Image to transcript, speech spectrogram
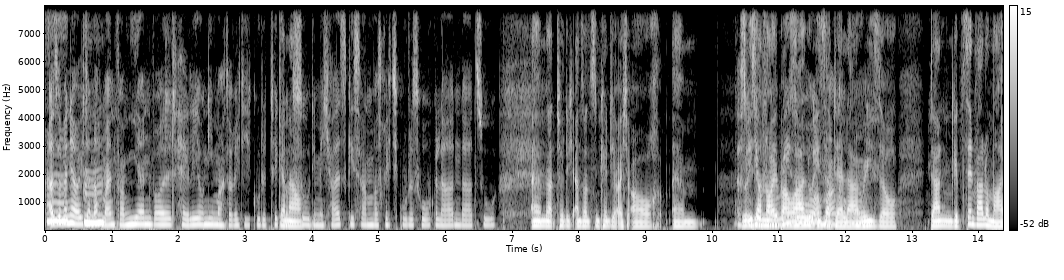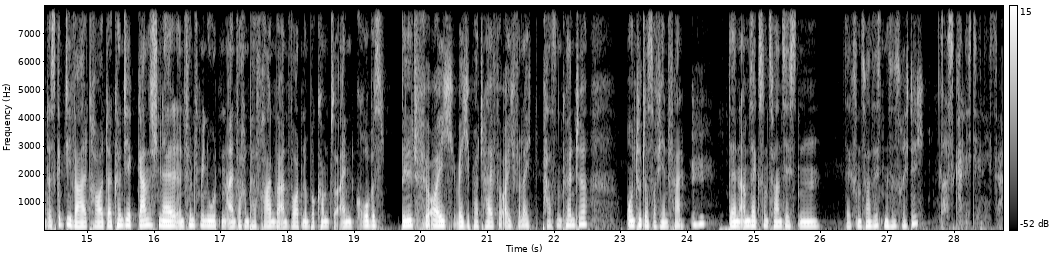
Äh, also wenn ihr euch dann mhm. nochmal informieren wollt, hey Leonie macht da richtig gute TikToks Genau. zu, die Michalskis haben was richtig Gutes hochgeladen dazu. Ähm, natürlich, ansonsten könnt ihr euch auch ähm, Das Luisa Video Neubauer, Rezo Luisa Della. Rezo. Dann gibt es den Valomat, es gibt die Wahltraut. Da könnt ihr ganz schnell in fünf Minuten einfach ein paar Fragen beantworten und bekommt so ein grobes Bild für euch, welche Partei für euch vielleicht passen könnte. Und tut das auf jeden Fall. Mhm. Denn am 26. 26. ist es richtig? Das kann ich dir nicht sagen.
